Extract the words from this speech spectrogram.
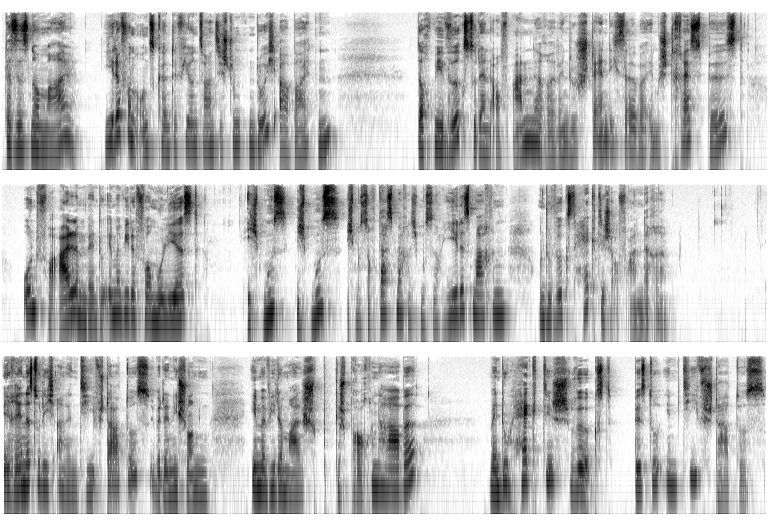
das ist normal. Jeder von uns könnte 24 Stunden durcharbeiten. Doch wie wirkst du denn auf andere, wenn du ständig selber im Stress bist und vor allem, wenn du immer wieder formulierst, ich muss, ich muss, ich muss noch das machen, ich muss noch jedes machen und du wirkst hektisch auf andere. Erinnerst du dich an den Tiefstatus, über den ich schon immer wieder mal gesprochen habe, wenn du hektisch wirkst, bist du im Tiefstatus.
